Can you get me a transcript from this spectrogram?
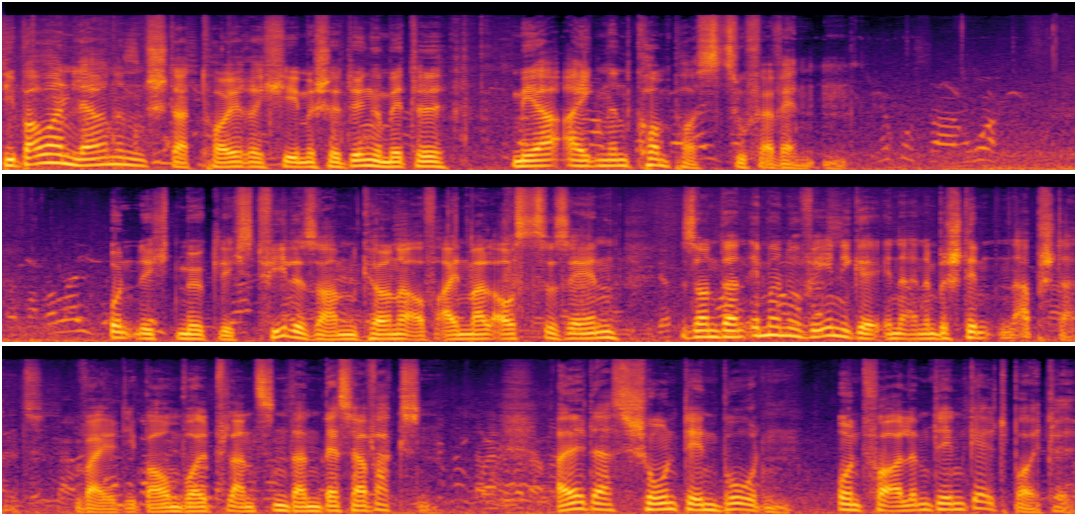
Die Bauern lernen, statt teure chemische Düngemittel mehr eigenen Kompost zu verwenden und nicht möglichst viele Samenkörner auf einmal auszusäen, sondern immer nur wenige in einem bestimmten Abstand, weil die Baumwollpflanzen dann besser wachsen. All das schont den Boden und vor allem den Geldbeutel.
